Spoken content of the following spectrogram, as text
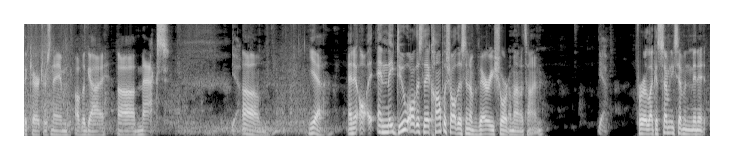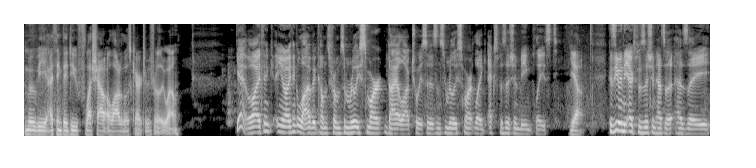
the character's name of the guy, uh, Max. yeah. Um, Yeah, and it all, and they do all this. They accomplish all this in a very short amount of time. yeah For like a 77 minute movie, I think they do flesh out a lot of those characters really well. Yeah, well, I think you know, I think a lot of it comes from some really smart dialogue choices and some really smart like exposition being placed. Yeah, Because even the exposition has a has a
